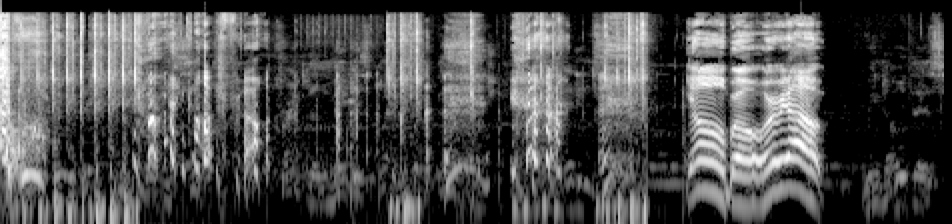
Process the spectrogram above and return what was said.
oh my god, bro. Franklin made his pledge. Yo, bro, hurry up. we know this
